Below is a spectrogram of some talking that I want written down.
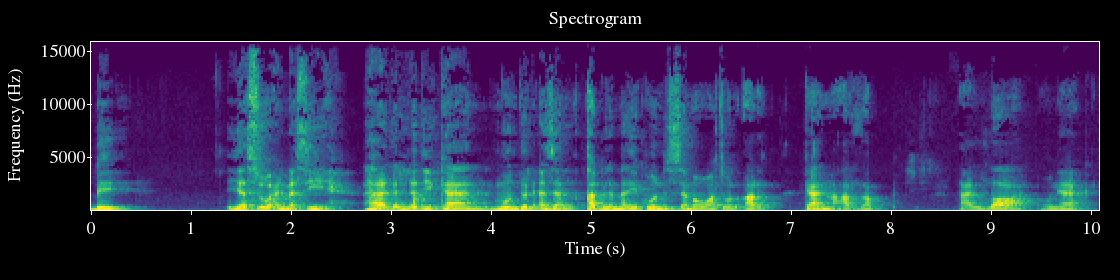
بيسوع المسيح. هذا الذي كان منذ الأزل قبل ما يكون السماوات والأرض كان مع الرب. الله هناك.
